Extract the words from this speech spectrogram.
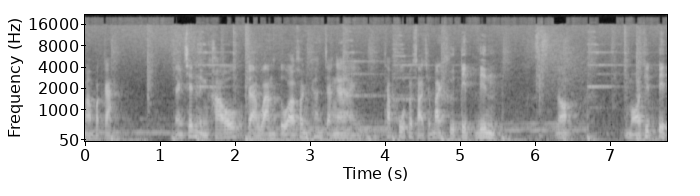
บางประการอย่างเช่นหนึ่งเขาจะวางตัวค่อนข้างจะง่าย ถ้าพูดภาษาชาวบ้านคือติดดินเนาะหมอที่ติด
